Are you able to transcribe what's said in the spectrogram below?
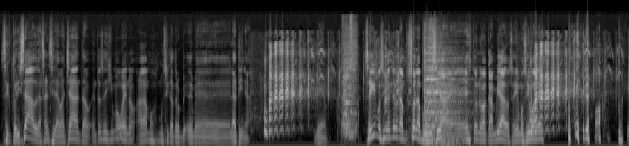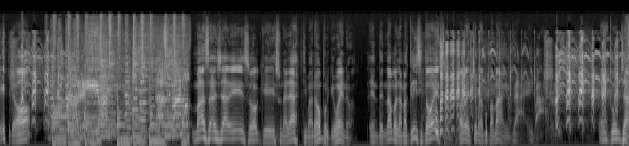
sectorizado la salsa y la bachata. Entonces dijimos, bueno, hagamos música tropi- eh, latina. Bien. Seguimos sin vender una sola publicidad, ¿eh? esto no ha cambiado, seguimos iguales. Pero, pero... Arriba, las manos. Más allá de eso, que es una lástima, ¿no? Porque bueno, entendamos la macriz y todo eso. Ahora le echemos la culpa a Macri. Escucha.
